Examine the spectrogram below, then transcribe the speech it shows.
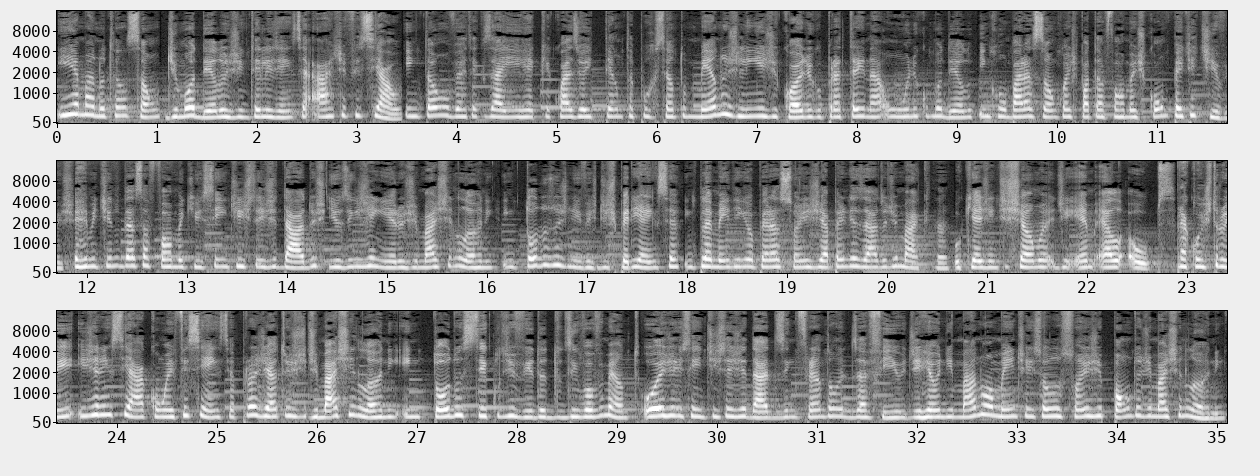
e a manutenção de modelos de inteligência artificial. Então, o Vertex AI requer quase 80% menos linhas de código para treinar um único modelo em comparação com as plataformas competitivas, permitindo dessa forma que os cientistas de dados e os engenheiros de machine learning em todos os níveis de experiência implementem operações de aprendizado de máquina, o que a gente chama de MLOps, para construir construir e gerenciar com eficiência projetos de machine learning em todo o ciclo de vida do desenvolvimento. Hoje, os cientistas de dados enfrentam o desafio de reunir manualmente as soluções de ponto de machine learning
